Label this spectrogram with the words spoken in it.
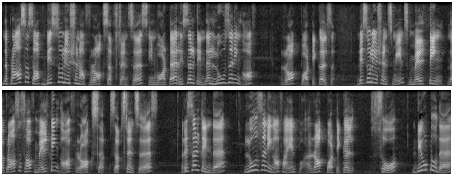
The process of dissolution of rock substances in water result in the loosening of rock particles. Dissolutions means melting. The process of melting of rock substances result in the loosening of iron uh, rock particle. So, due to the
